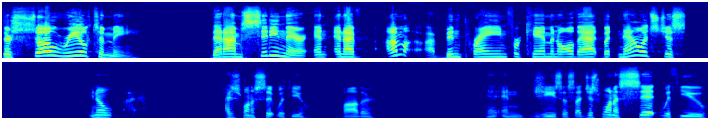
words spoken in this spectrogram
they're so real to me that I'm sitting there, and, and I've, I'm, I've been praying for Kim and all that, but now it's just, you know, I just want to sit with you, Father, and, and Jesus. I just want to sit with you,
